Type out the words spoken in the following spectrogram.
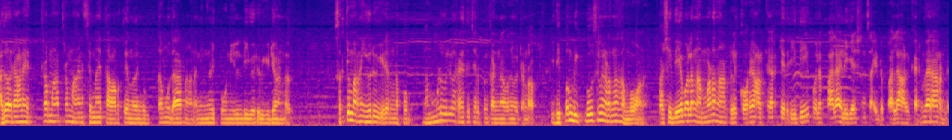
അത് ഒരാളെ എത്രമാത്രം മാനസികമായി തളർത്തിയെന്നതിന്റെ ഉത്തമ ഉദാഹരണമാണ് നിങ്ങൾ ഈ പോനീലിന്റെ ഈ ഒരു വീഡിയോ ഉണ്ടത് സത്യം പറഞ്ഞ ഈ ഒരു വീഡിയോ കണ്ടപ്പോൾ നമ്മൾ പോലും അറിയാതെ ചിലപ്പം കണ്ണ് നിറഞ്ഞു പോയിട്ടുണ്ടാവും. ഇതിപ്പം ബിഗ് ബോസിൽ നടന്ന സംഭവമാണ്. പക്ഷേ ഇതേപോലെ നമ്മുടെ നാട്ടിൽ കുറേ ആൾക്കാർക്കെതിരെ ഇതേപോലെ പല അലിഗേഷൻസ് ആയിട്ട് പല ആൾക്കാരും വരാറുണ്ട്.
